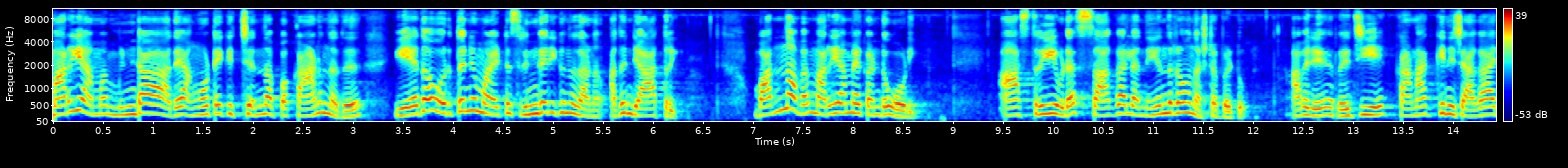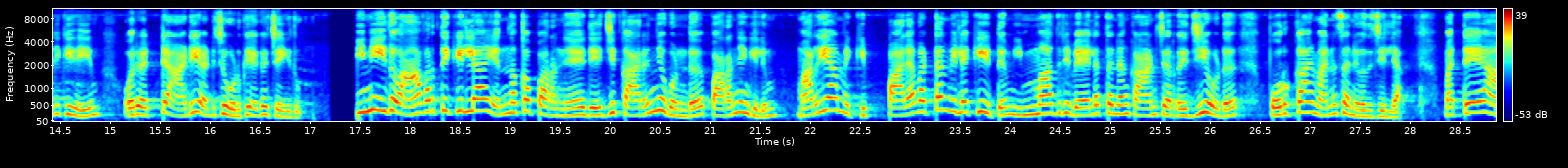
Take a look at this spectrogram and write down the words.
മറിയാമ്മ മിണ്ടാതെ അങ്ങോട്ടേക്ക് ചെന്നപ്പോൾ കാണുന്നത് ഏതോ ഒരുത്തനുമായിട്ട് ശൃംഗരിക്കുന്നതാണ് അതും രാത്രി. വന്നവൻ മറിയാമ്മയെ കണ്ടു ഓടി. ആ സ്ത്രീയുടെ സകല നിയന്ത്രണവും നഷ്ടപ്പെട്ടു. അവർ റെജിയെ കണക്കിന് ശകാരിക്കുകയും ഒരൊറ്റ അടി അടിച്ചു കൊടുക്കുകയൊക്കെ ചെയ്തു. ഇനി ഇത് ആവർത്തിക്കില്ല എന്നൊക്കെ പറഞ്ഞ് രജി കരഞ്ഞുകൊണ്ട് പറഞ്ഞെങ്കിലും മറിയാമ്മയ്ക്ക് പലവട്ടം വിലക്കിയിട്ടും ഇമ്മാതിരി വേലത്തനം കാണിച്ച റെജിയോട് പൊറുക്കാൻ മനസ്സനുവദിച്ചില്ല. മറ്റേ ആ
